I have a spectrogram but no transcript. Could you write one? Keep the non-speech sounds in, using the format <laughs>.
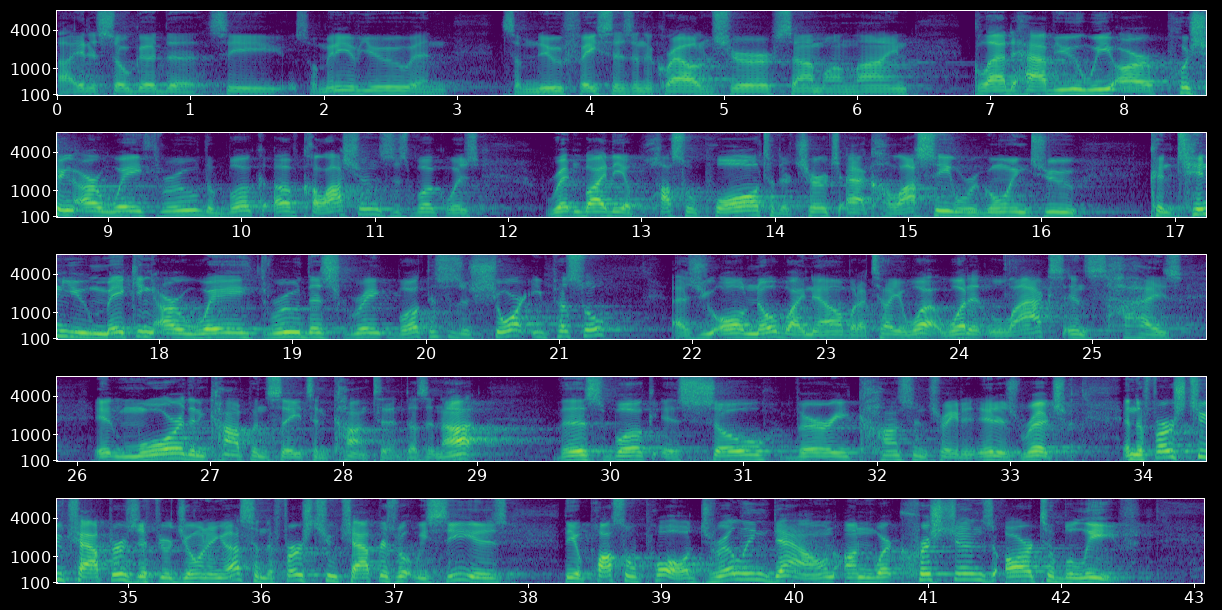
Uh, it is so good to see so many of you and some new faces in the crowd, I'm sure, some online. Glad to have you. We are pushing our way through the book of Colossians. This book was written by the Apostle Paul to the church at Colossae. We're going to continue making our way through this great book. This is a short epistle, as you all know by now, but I tell you what, what it lacks in size, it more than compensates in content, does it not? This book is so very concentrated, it is rich. In the first two chapters, if you're joining us, in the first two chapters, what we see is the Apostle Paul drilling down on what Christians are to believe.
